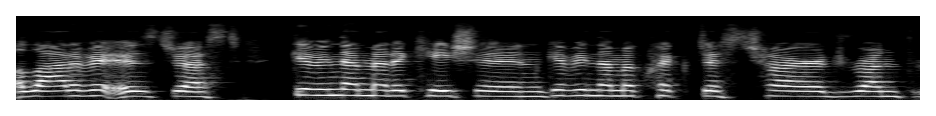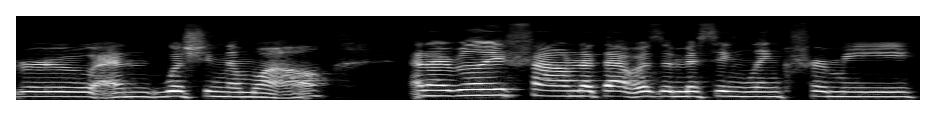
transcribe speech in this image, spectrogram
A lot of it is just giving them medication, giving them a quick discharge run through, and wishing them well. And I really found that that was a missing link for me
